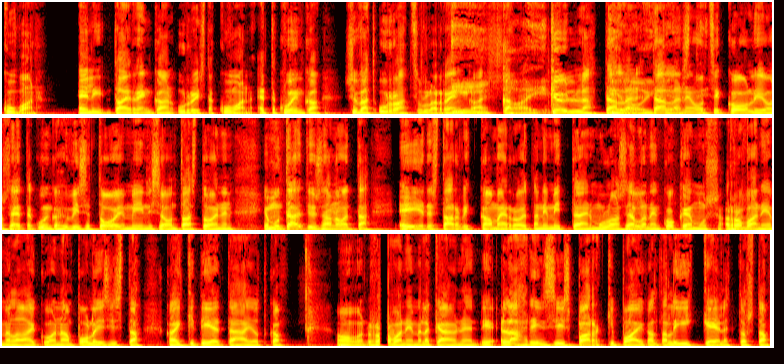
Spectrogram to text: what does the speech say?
kuvan. Eli, tai renkaan urista kuvan, että kuinka syvät urat sulla renkaissa. Ei kai. Kyllä, oikeesti. tällainen otsikko oli. On se, että kuinka hyvin se toimii, niin se on taas toinen. Ja mun täytyy sanoa, että ei edes tarvi kameroita nimittäin. Mulla on sellainen kokemus Rovaniemellä aikoinaan poliisista. Kaikki tietää, jotka on Rovaniemellä käyneet. Niin lähdin siis parkkipaikalta liikkeelle tuosta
